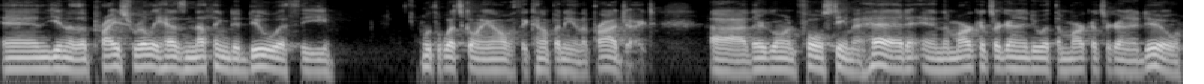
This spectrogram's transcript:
and you know, the price really has nothing to do with the with what's going on with the company and the project. Uh, they're going full steam ahead, and the markets are going to do what the markets are going to do.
